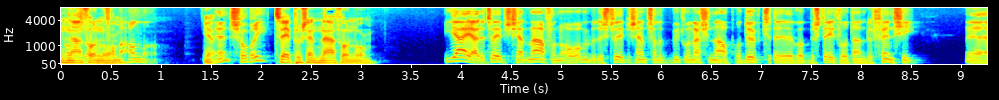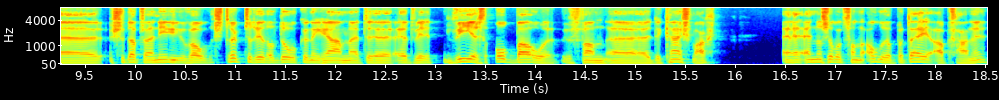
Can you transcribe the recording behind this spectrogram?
NAVO-norm. Ja. Sorry? 2% NAVO-norm. Ja, ja, de 2% NAVO-norm. Dus 2% van het bruto nationaal product wat besteed wordt aan defensie. Uh, zodat we in ieder geval structureel door kunnen gaan met uh, het weer, weer, opbouwen van uh, de krijgsmacht. en dan zal het van de andere partijen afhangen.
